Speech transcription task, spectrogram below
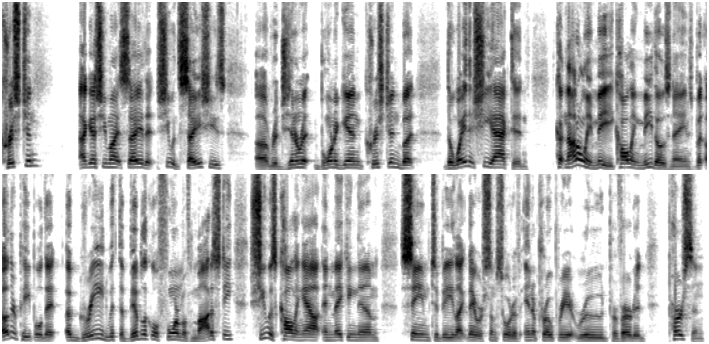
Christian, I guess you might say, that she would say she's a regenerate, born again Christian, but the way that she acted, not only me calling me those names, but other people that agreed with the biblical form of modesty, she was calling out and making them seem to be like they were some sort of inappropriate, rude, perverted person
